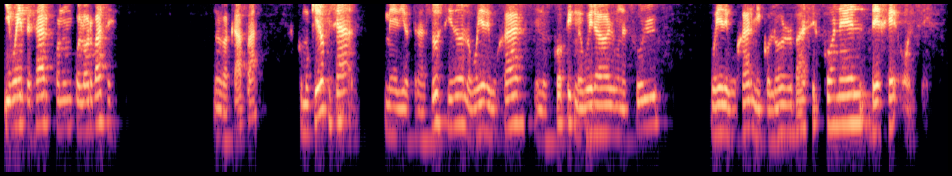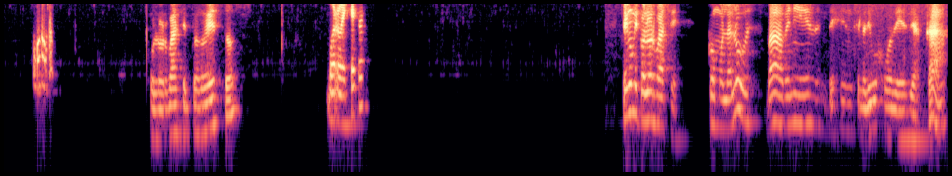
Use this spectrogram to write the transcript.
Y voy a empezar con un color base. Nueva capa. Como quiero que sea medio translúcido, lo voy a dibujar en los Copic, me voy a ir a algún azul. Voy a dibujar mi color base con el BG11. Color base todo esto. Borro excesos. Tengo mi color base. Como la luz va a venir, déjense la dibujo desde acá,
